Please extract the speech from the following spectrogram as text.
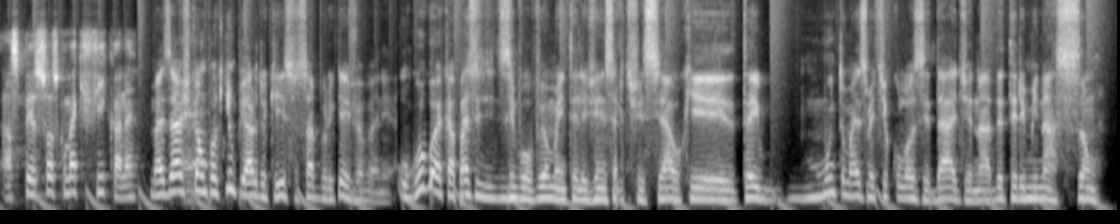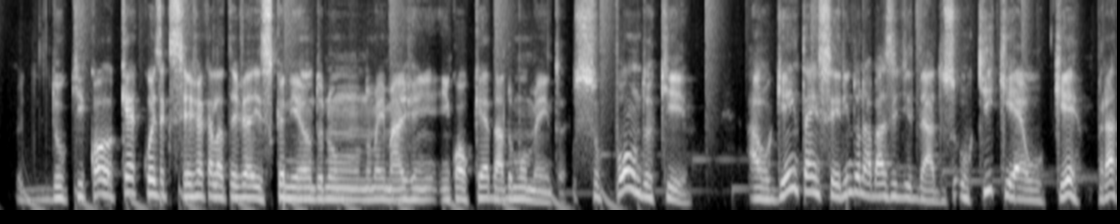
as pessoas, como é que fica, né? Mas eu acho é. que é um pouquinho pior do que isso, sabe por quê, Giovanni? O Google é capaz de desenvolver uma inteligência artificial que tem muito mais meticulosidade na determinação do que qualquer coisa que seja que ela esteja escaneando num, numa imagem em qualquer dado momento. Supondo que alguém está inserindo na base de dados o que, que é o que para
